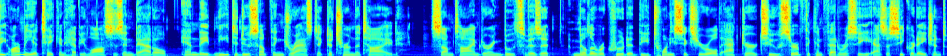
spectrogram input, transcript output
The Army had taken heavy losses in battle, and they'd need to do something drastic to turn the tide. Sometime during Booth's visit, Miller recruited the 26 year old actor to serve the Confederacy as a secret agent.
